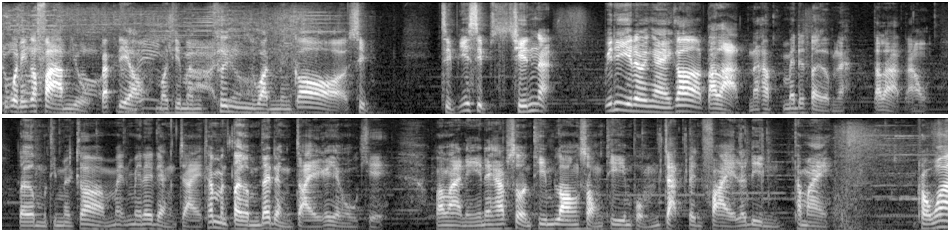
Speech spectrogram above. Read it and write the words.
ทุกวันนี้ก็ฟาร์มอยู่แป๊บเดียว บางทีมันขึ้นวันหนึ่งก็10 10 20ชิ้นอะวิธีเรายังไงก็ตลาดนะครับ ไม่ได้เติมนะ ตลาดเอา เติมบางทีมันก็ไม่ไม่ได้ดั่งใจ ถ้ามันเติมได้ดั่งใจก็ยังโอเค ประมาณนี้นะครับ ส่วนทีมรอง 2 ทีมผมจัดเป็นไฟและดินทำไม เพราะว่า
